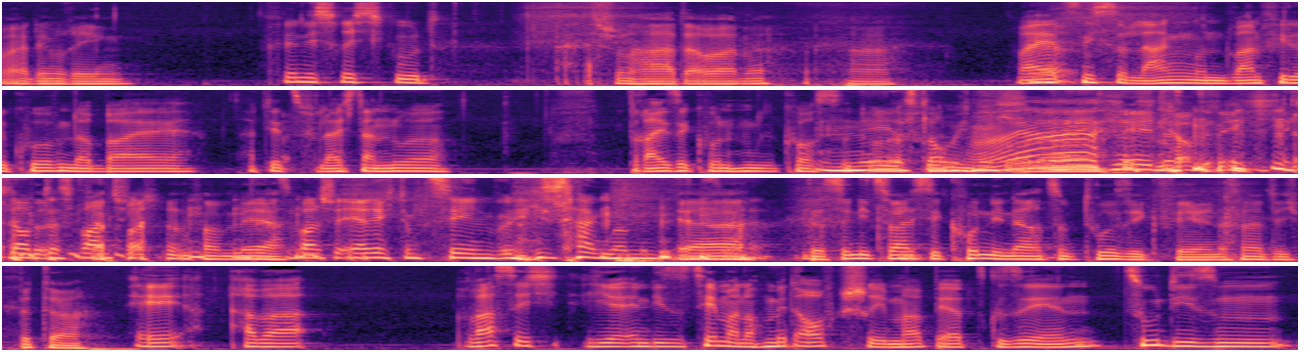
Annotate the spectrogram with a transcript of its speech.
bei dem Regen. Also, Finde ich richtig gut. Das ist schon hart, aber ne. Ah. War Ja. jetzt nicht so lang und waren viele Kurven dabei. Hat jetzt vielleicht dann nur drei Sekunden gekostet. Nee, oder das glaube ich nicht. Ah, nee, nee, ich das, glaub nicht. Ich glaube, das, waren war schon, schon mal mehr. das waren schon eher Richtung 10, würde ich sagen. Mal mindestens. Ja, das sind die 20 Sekunden, die nachher zum Toursieg fehlen. Das ist natürlich bitter. Ey, aber was ich hier in dieses Thema noch mit aufgeschrieben habe, ihr habt es gesehen, zu diesem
